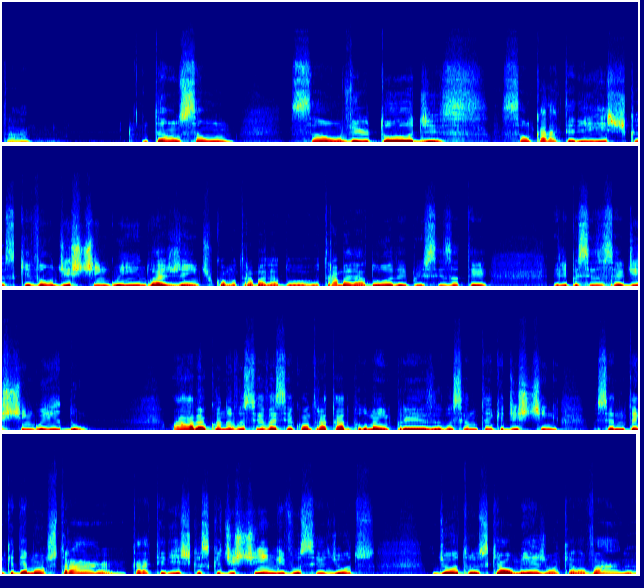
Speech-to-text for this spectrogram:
Tá? Então são são virtudes, são características que vão distinguindo a gente como trabalhador. O trabalhador ele precisa ter, ele precisa ser distinguido. Ora, quando você vai ser contratado por uma empresa, você não tem que distinguir, você não tem que demonstrar características que distinguem você de outros, de outros que almejam aquela vaga.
